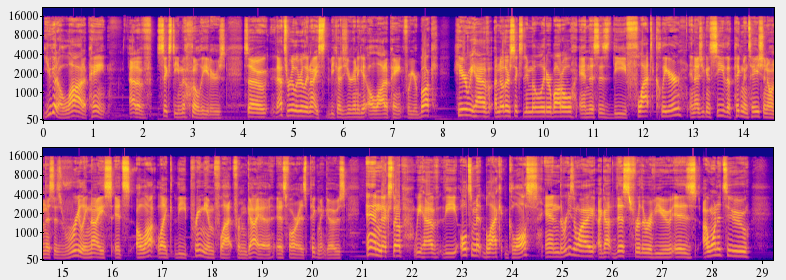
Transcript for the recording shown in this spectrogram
you get a lot of paint out of 60 milliliters. So that's really, really nice because you're going to get a lot of paint for your buck. Here we have another 60 milliliter bottle, and this is the flat clear. And as you can see, the pigmentation on this is really nice. It's a lot like the premium flat from Gaia as far as pigment goes. And next up, we have the Ultimate Black Gloss. And the reason why I got this for the review is I wanted to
